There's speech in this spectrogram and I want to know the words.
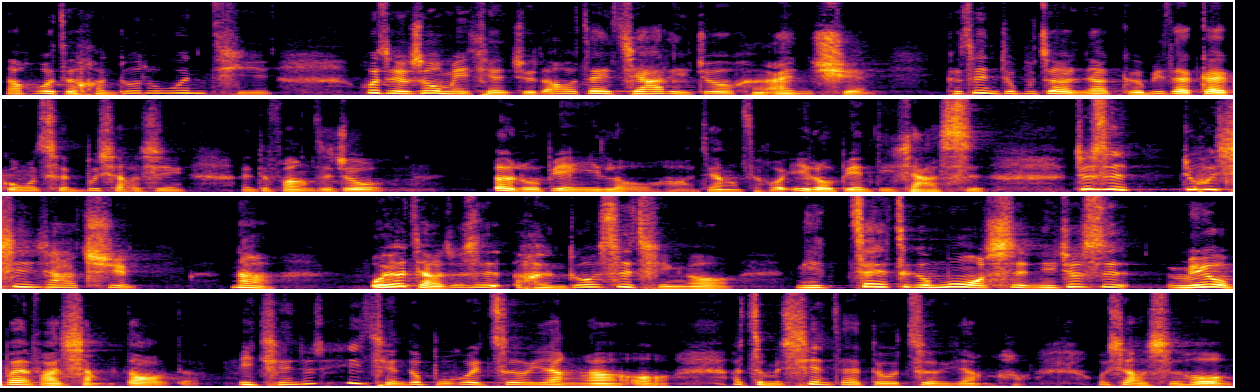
那或者很多的问题，或者有时候我们以前觉得哦，在家里就很安全，可是你就不知道人家隔壁在盖工程，不小心你的房子就。二楼变一楼哈，这样子或一楼变地下室，就是就会陷下去。那我要讲就是很多事情哦，你在这个末世，你就是没有办法想到的。以前就是以前都不会这样啊，哦，啊怎么现在都这样哈？我小时候，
